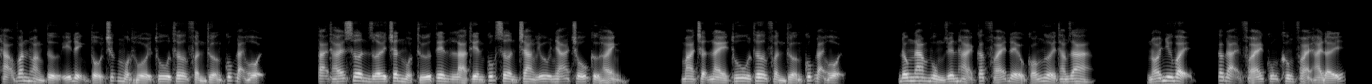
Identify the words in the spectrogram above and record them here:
Hạo Văn Hoàng tử ý định tổ chức một hồi thu thơ phần thưởng cúc đại hội. Tại Thái Sơn dưới chân một thứ tên là Thiên Cúc Sơn Trang ưu nhã chỗ cử hành. Mà trận này thu thơ phần thưởng cúc đại hội, Đông Nam vùng duyên hải các phái đều có người tham gia. Nói như vậy, các đại phái cũng không phải hai đấy.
